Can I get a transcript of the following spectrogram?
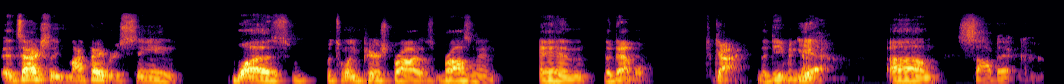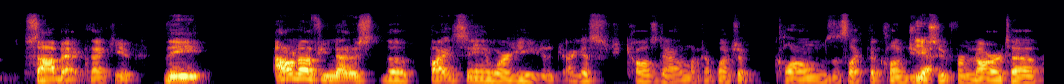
it's actually my favorite scene was between Pierce Bros- Brosnan and the devil guy, the demon guy. Yeah, Um, Sabbac. Sabbac, thank you. The I don't know if you noticed the fight scene where he, I guess, calls down like a bunch of clones. It's like the clone Yeah. jutsu from Naruto.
